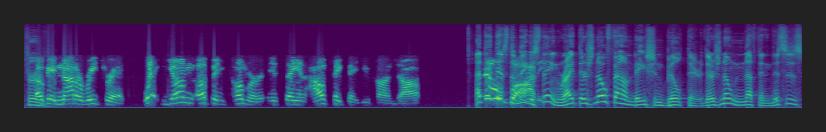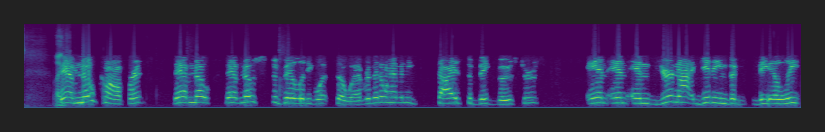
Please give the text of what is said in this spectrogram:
True. okay, not a retread. What young up and comer is saying, "I'll take that UConn job"? I think that's the biggest thing, right? There's no foundation built there. There's no nothing. This is like they have no conference. They have no. They have no stability whatsoever. They don't have any ties to big boosters, and and and you're not getting the the elite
